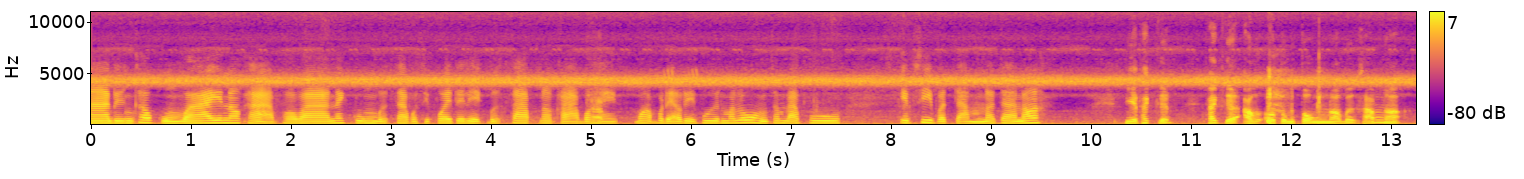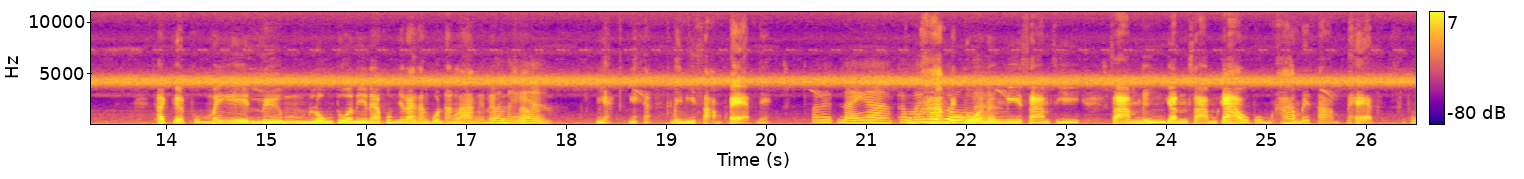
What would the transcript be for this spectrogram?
ณาดึงเข้ากลุ่มไว้เนาะค่ะ เพราะว่าในกลุ่มเบิกทราบกับสิปล่อยแต่เด็กเบิกทราบเนาะค่ะบ่ให้ว่าบ่ได้เอาเด็กพื้นมาลงสำหรับผู้ FC ประจำเนาะจ้ะเนาะ เนี่ยถ้าเกิดถ้าเกิดเอาเอาตรงๆเนาะเบิกทรัพย์เนาะถ้าเกิดผมไม่ลืมลงตัวนี้นะ ผมจะได้ทั้งบนทั้งล่างเลยตันะวเบิไหนกทรัพย์อะเนี่ยเนี่ยไม่มีสามแปดเนี่ยเอาไหนอะทำผมไมข้ามไม่ไปลงตัวอะหนึ่งมีสามสี่สามหนึ่งยันสามเก้าผมข้ามไปสามแปด โอ้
